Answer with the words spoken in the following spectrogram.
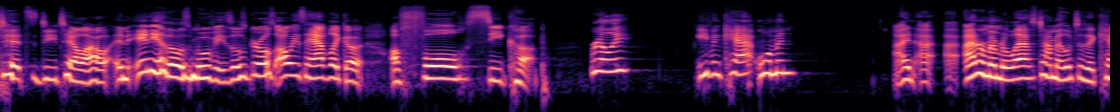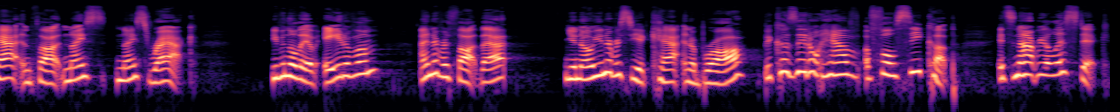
tits detail out in any of those movies. Those girls always have like a, a full C cup. Really? Even Catwoman? I, I I don't remember the last time I looked at a cat and thought, nice nice rack. Even though they have eight of them, I never thought that. You know, you never see a cat in a bra because they don't have a full C cup. It's not realistic.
